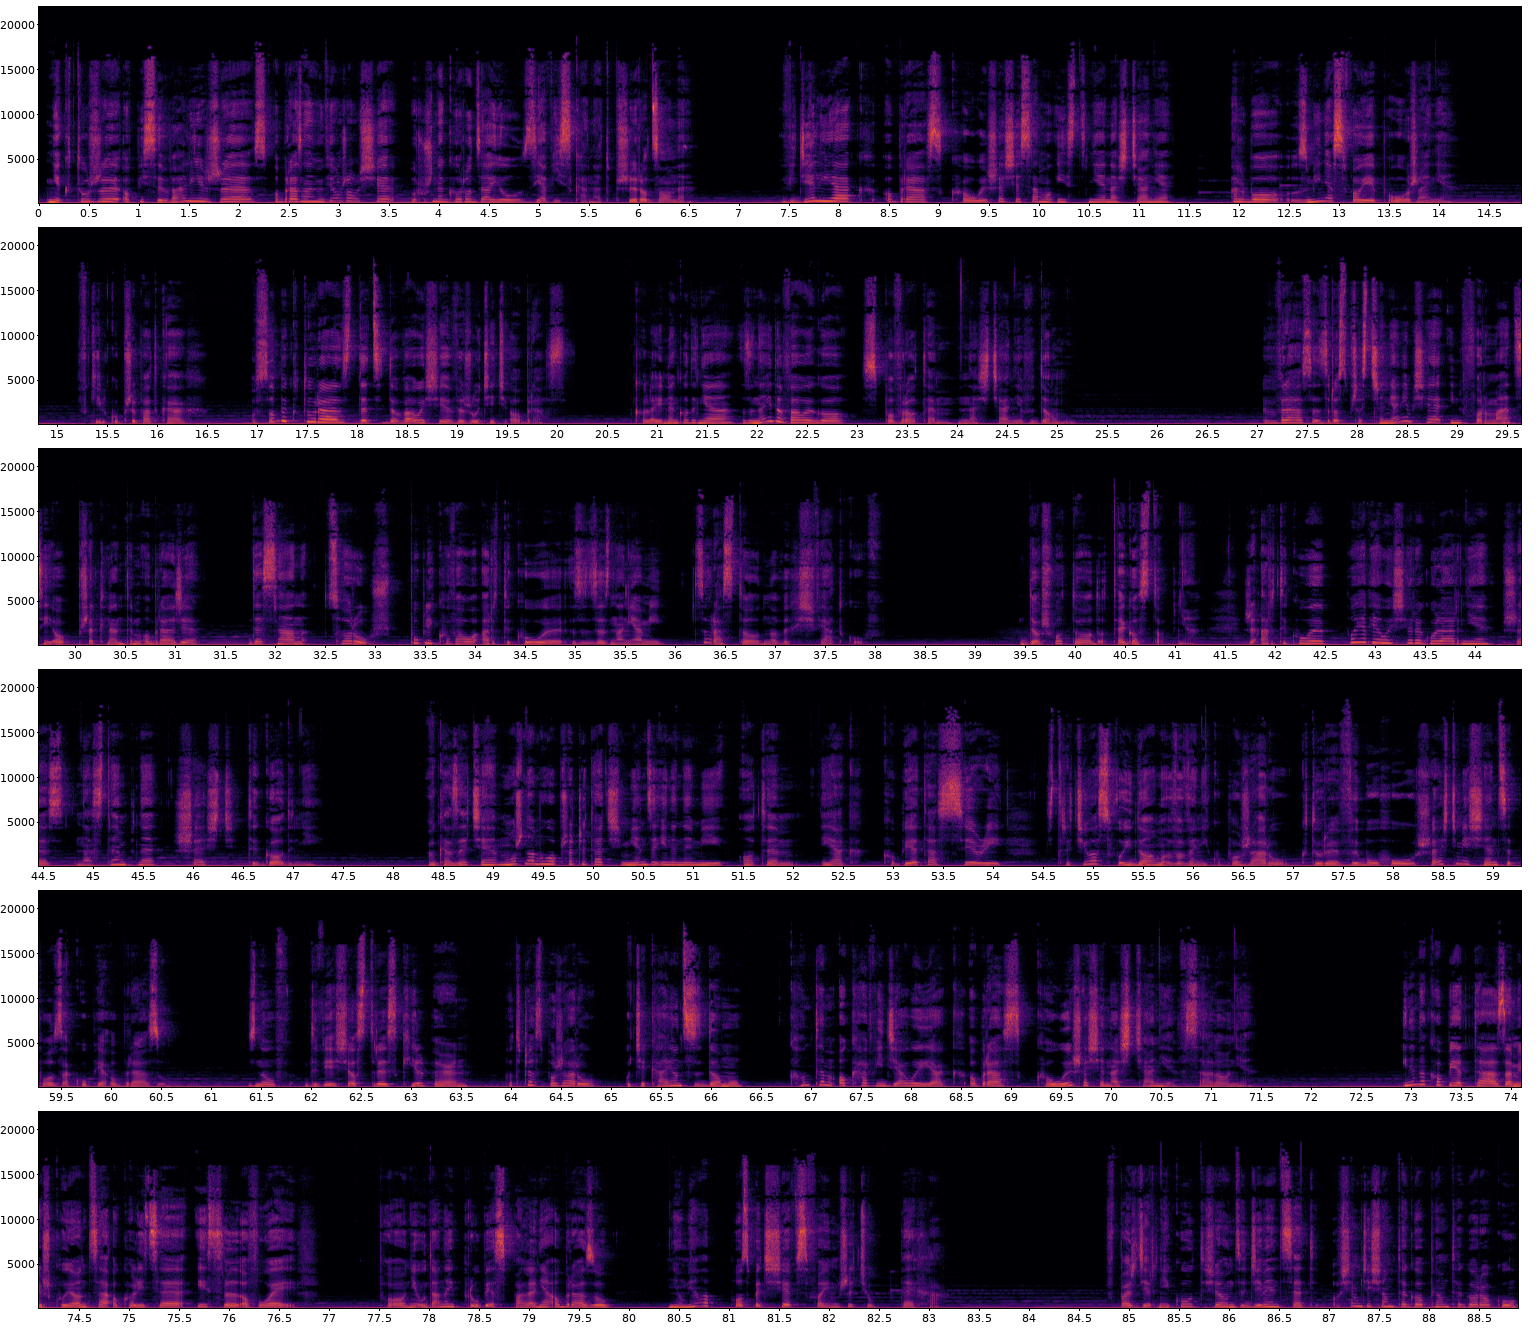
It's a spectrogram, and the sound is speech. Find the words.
Niektórzy opisywali, że z obrazem wiążą się różnego rodzaju zjawiska nadprzyrodzone. Widzieli, jak obraz kołysze się samoistnie na ścianie albo zmienia swoje położenie. W kilku przypadkach Osoby, które zdecydowały się wyrzucić obraz, kolejnego dnia znajdowały go z powrotem na ścianie w domu. Wraz z rozprzestrzenianiem się informacji o przeklętym obrazie, The Sun co róż publikowało artykuły z zeznaniami coraz to nowych świadków. Doszło to do tego stopnia, że artykuły pojawiały się regularnie przez następne sześć tygodni. W gazecie można było przeczytać między innymi o tym, jak kobieta z Syrii straciła swój dom w wyniku pożaru, który wybuchł sześć miesięcy po zakupie obrazu. Znów dwie siostry z Kilburn podczas pożaru, uciekając z domu, kątem oka widziały, jak obraz kołysze się na ścianie w salonie. Inna kobieta zamieszkująca okolice Isle of Wave po nieudanej próbie spalenia obrazu nie umiała pozbyć się w swoim życiu pecha. W październiku 1985 roku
